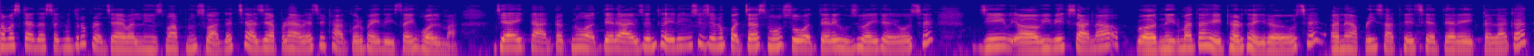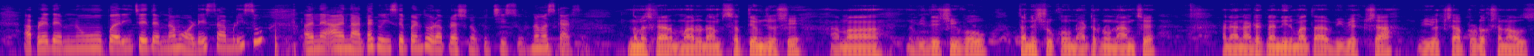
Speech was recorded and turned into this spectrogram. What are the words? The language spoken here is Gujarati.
નમસ્કાર દર્શક મિત્રો, પ્રજા અહેવાલ ન્યૂઝમાં આપનું સ્વાગત છે. આજે આપણે આવ્યા છે ઠાકોરભાઈ દેસાઈ હોલમાં, જ્યાં એક નાટકનું અત્યારે આયોજન થઈ રહ્યું છે, જેનો પચાસમો શો અત્યારે ઉજવાઈ રહ્યો છે, જે વિવેક શાહના નિર્માતા હેઠળ થઈ રહ્યો છે. અને આપણી સાથે છે અત્યારે એક કલાકાર. આપણે તેમનું પરિચય તેમના મોઢે સાંભળીશું અને આ નાટક વિશે પણ થોડા પ્રશ્નો પૂછીશું. નમસ્કાર, સર. નમસ્કાર, મારું નામ સત્યમ જોશી. આમાં વિદેશી વહુ તને શું કહું નાટકનું નામ છે. અને આ નાટકના નિર્માતા વિવેક શાહ વિવેક શાહ પ્રોડક્શન હાઉસ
